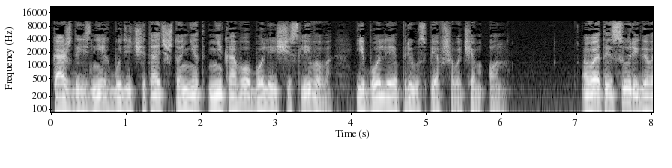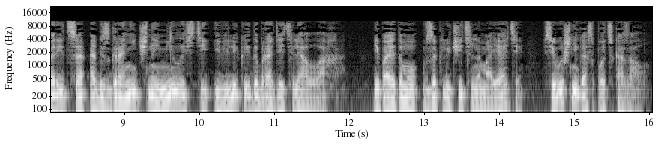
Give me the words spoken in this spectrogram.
Каждый из них будет считать, что нет никого более счастливого и более преуспевшего, чем он. В этой суре говорится о безграничной милости и великой добродетели Аллаха. И поэтому в заключительном аяте Всевышний Господь сказал –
